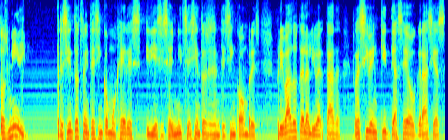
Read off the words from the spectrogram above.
2.335 mujeres y 16.665 hombres privados de la libertad reciben kit de aseo gracias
